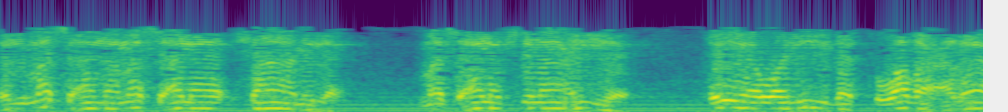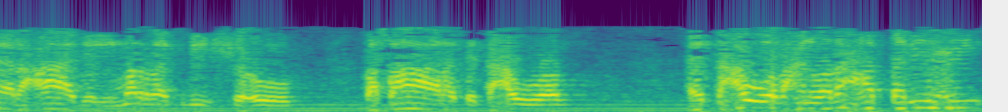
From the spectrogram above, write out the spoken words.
المسألة مسألة شاملة مسألة اجتماعية. هي وليدة وضع غير عادل مرت به الشعوب فصارت تعوض. تعوض عن وضعها الطبيعي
